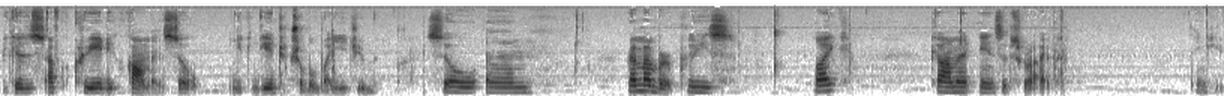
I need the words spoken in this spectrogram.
Because I've got Creative Commons, so you can get into trouble by YouTube. So, um, remember, please like, comment, and subscribe. Thank you.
